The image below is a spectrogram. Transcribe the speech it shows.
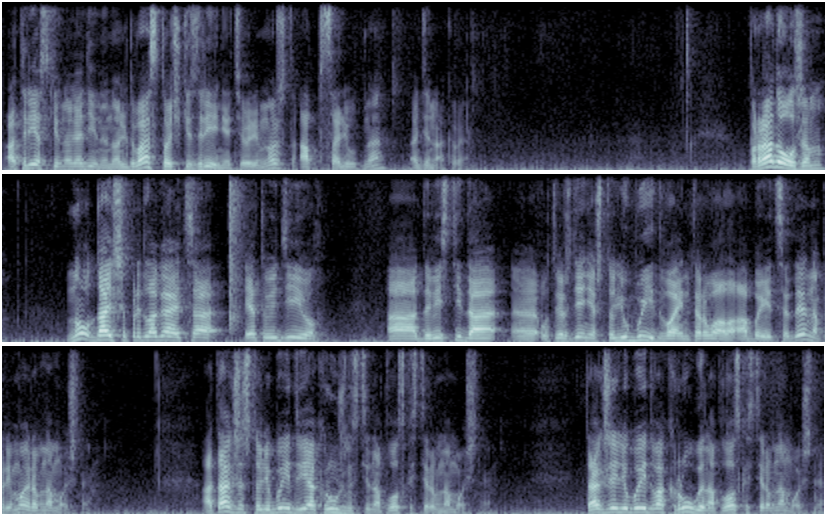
Отрезки 0,1 и 0,2 с точки зрения теории множеств абсолютно одинаковые. Продолжим. Ну, дальше предлагается эту идею а, довести до э, утверждения, что любые два интервала АБ и СД на прямой равномощны. А также, что любые две окружности на плоскости равномощны. Также любые два круга на плоскости равномощны.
